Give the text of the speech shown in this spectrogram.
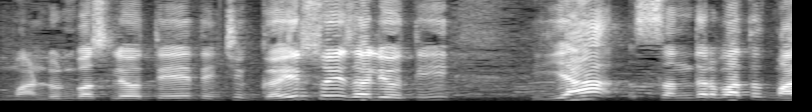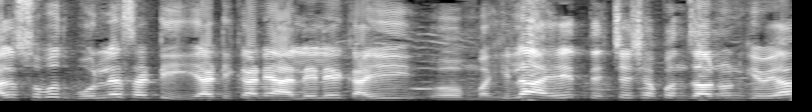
मांडून बसले होते. त्यांची गैरसोय झाली होती. या संदर्भातच माझ्यासोबत बोलण्यासाठी या ठिकाणी आलेले काही महिला आहेत. त्यांच्याशी आपण जाणून घेऊया.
